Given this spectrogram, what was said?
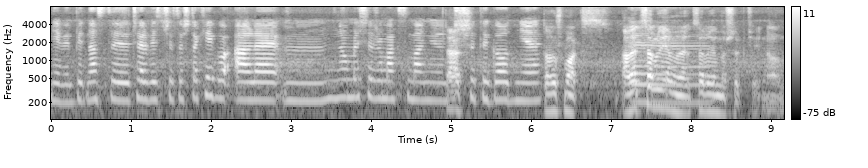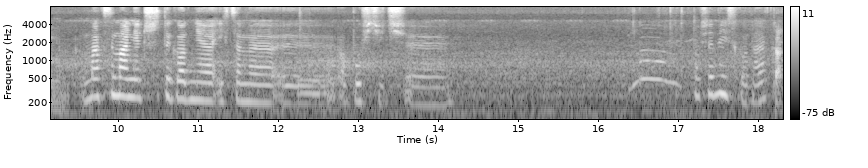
nie wiem, 15 czerwiec czy coś takiego, ale mm, no myślę, że maksymalnie Tak. 3 tygodnie. To już maks. Ale Eee, celujemy, celujemy szybciej. No. Maksymalnie 3 tygodnie i chcemy y, opuścić y, to siedlisko, tak?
